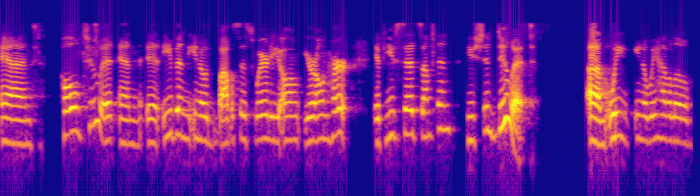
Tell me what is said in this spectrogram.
and hold to it. And it, even, you know, the Bible says, swear to your own, your own hurt. If you said something, you should do it. Um, we, you know, we have a little,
